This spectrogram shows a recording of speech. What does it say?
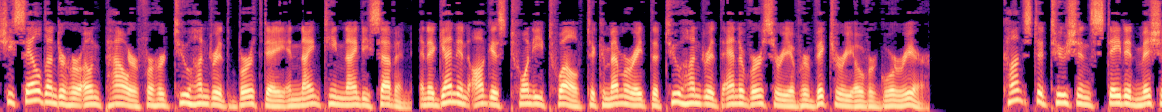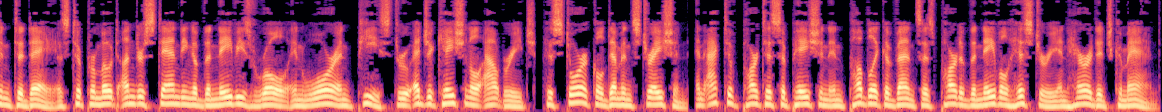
She sailed under her own power for her 200th birthday in 1997, and again in August 2012 to commemorate the 200th anniversary of her victory over Guerriere. Constitution's stated mission today is to promote understanding of the Navy's role in war and peace through educational outreach, historical demonstration, and active participation in public events as part of the Naval History and Heritage Command.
